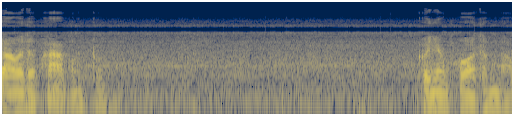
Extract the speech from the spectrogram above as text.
ตามอัตภาพของตน ก็ยังพอทำเนา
